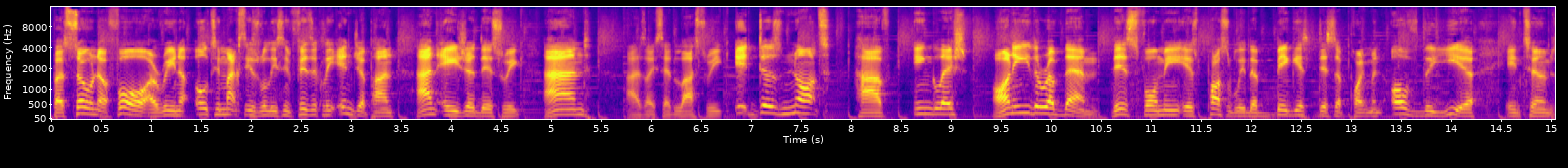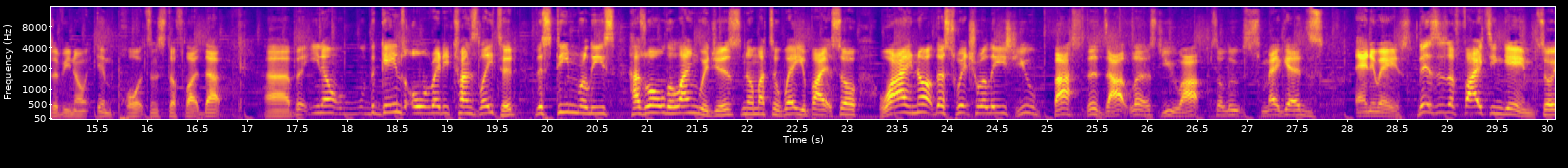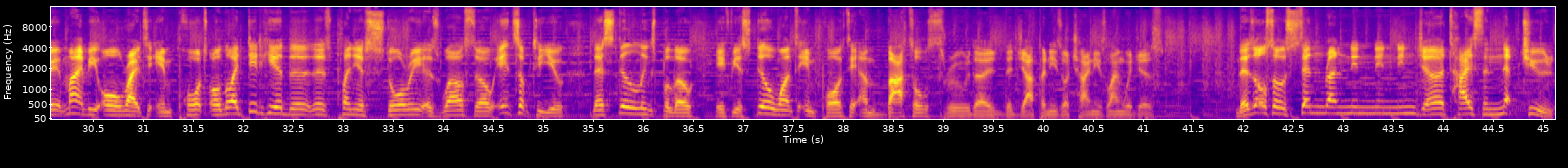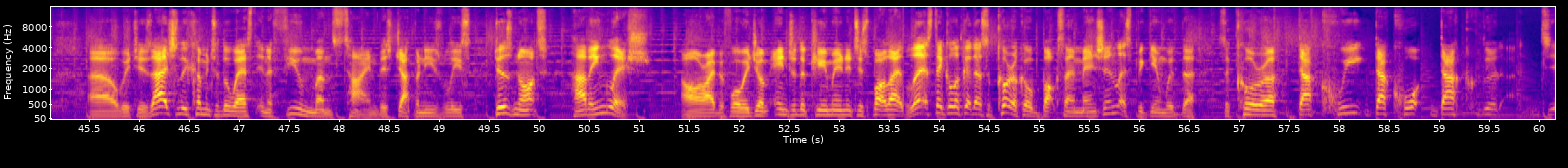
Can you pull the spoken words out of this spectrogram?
Persona 4 Arena Ultimax is releasing physically in Japan and Asia this week, and as I said last week, it does not have English on either of them. This for me is possibly the biggest disappointment of the year in terms of, you know, imports and stuff like that. Uh, but you know, the game's already translated. The Steam release has all the languages, no matter where you buy it. So why not the Switch release, you bastards, Atlus, you absolute smegheads? Anyways, this is a fighting game, so it might be alright to import, although I did hear that there's plenty of story as well, so it's up to you. There's still links below if you still want to import it and battle through the, the Japanese or Chinese languages. There's also Senran Nin Nin Ninja Taisen Neptune, uh, which is actually coming to the West in a few months' time. This Japanese release does not have English. Alright, before we jump into the community spotlight, let's take a look at that Sakura Code box I mentioned. Let's begin with the Sakura Dakui Dakwa Dak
